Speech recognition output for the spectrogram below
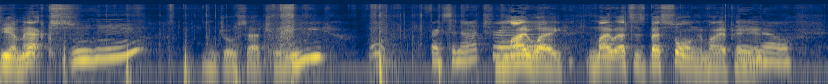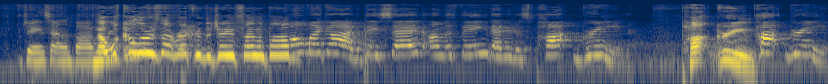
DMX. Mm-hmm. Joe Satriani. Frank Sinatra. My Way. My Way. That's his best song, in my opinion. no. Jay and Silent Bob. Now, what color is that record, the Jay and Silent Bob? Oh my God! They said on the thing that it is pot green. Pot green. Pot green.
